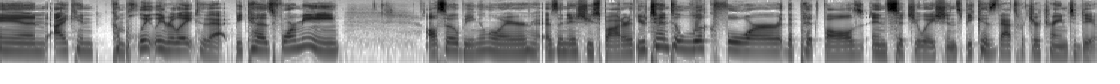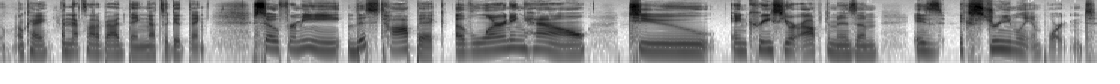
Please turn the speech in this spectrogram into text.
And I can completely relate to that because for me, also being a lawyer as an issue spotter, you tend to look for the pitfalls in situations because that's what you're trained to do, okay? And that's not a bad thing, that's a good thing. So for me, this topic of learning how to increase your optimism is extremely important.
